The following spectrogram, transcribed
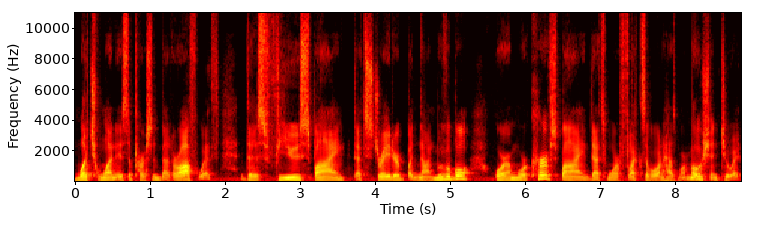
which one is the person better off with? This fused spine that's straighter but non-movable or a more curved spine that's more flexible and has more motion to it?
